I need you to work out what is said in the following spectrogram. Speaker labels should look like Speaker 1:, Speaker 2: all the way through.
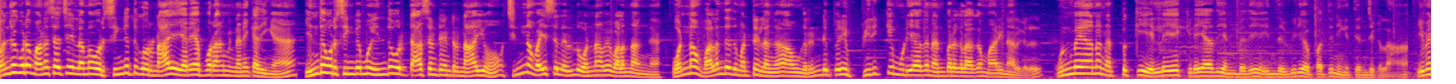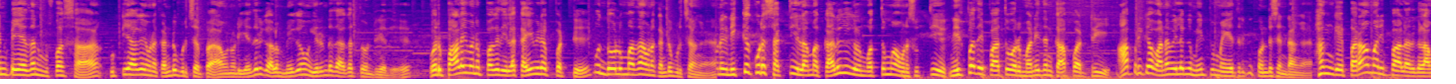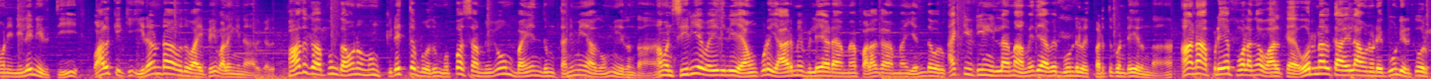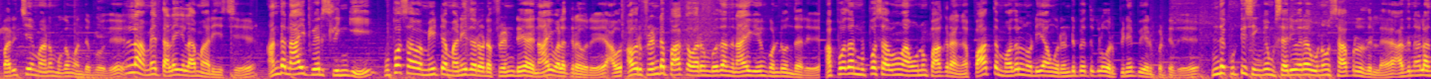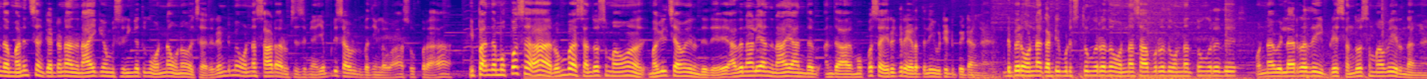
Speaker 1: கொஞ்சம் கூட மனசாட்சி இல்லாமல் ஒரு சிங்கத்துக்கு ஒரு நாயை இறைய போகிறாங்கன்னு நினைக்காதீங்க. இந்த ஒரு சிங்கமும் இந்த ஒரு டாசன்ட் என்ற நாயும் சின்ன வயசுல இருந்து ஒன்னாவே வளர்ந்தாங்க. ஒன்னா வளர்ந்தது மட்டும் இல்லைங்க அவங்க ரெண்டு பேரையும் பிரிக்க முடியாத நண்பர்களாக மாறினார்கள். உண்மையான நட்புக்கு எல்லையே கிடையாது என்பதே இந்த வீடியோவை பார்த்து நீங்கள் தெரிஞ்சுக்கலாம். இவன் பெயர் தான் முஃபாசா குட்டியாக இவனை கண்டுபிடிச்சப்ப அவனுடைய எதிர்காலம் மிகவும் இருண்டதாக தோன்றியது. ஒரு பாலைவன பகுதியில் கைவிடப்பட்டு தோலுமா தான் அவனை கண்டுபிடிச்சாங்க. அவனுக்கு நிக்க கூட சக்தி இல்லாம கழுகுகள் மொத்தமும் அவனை சுத்தி நிற்பதை பார்த்து ஒரு மனிதன் காப்பாற்றி ஆப்பிரிக்கா வனவிலங்கு மீட்பு மையத்திற்கு கொண்டு சென்றாங்க. அங்கே பராமரிப்பாளர்கள் அவனை நிலைநிறுத்தி வாழ்க்கைக்கு இரண்டாவது வாய்ப்பை வழங்கினார்கள். பாதுகாப்பும் கவனமும் கிடைத்த போதும் முப்பாசா மிகவும் பயந்தும் தனிமையாகவும் இருந்தான். அவன் சிறிய வயதிலேயே அவன் கூட யாருமே விளையாடாம பழகாம எந்த ஒரு ஆக்டிவிட்டியும் இல்லாம அமைதியாவே கூண்டில் படுத்துக்கொண்டே இருந்தான். ஆனா அப்படியே போலங்க வாழ்க்கை. ஒரு நாள் காலையில அவனுடைய கூண்டிற்கு ஒரு பரிச்சயமான முகம் வந்தபோது எல்லாமே தலைகளா மாறிடுச்சு. அந்த நாய் பேர் ஸ்லிங்கி. முப்பசாவை மீட்ட மனிதரோட ஃப்ரெண்டு நாய் வளர்க்குறவரு. அவர் அவர் ஃப்ரெண்டை பார்க்க வரும்போது அந்த நாயகியும் கொண்டு வந்தாரு. அப்போதான் முப்பசாவும் அவனும் பார்க்கறாங்க. பார்த்த முதல் நொடியே அவங்க ரெண்டு பேத்துக்குள்ள ஒரு பிணைப்பு ஏற்பட்டது. இந்த குட்டி சிங்கம் சரிவர உணவு சாப்பிட்றது இல்ல அதனால அந்த மனுஷன் கேட்டோன்னா அந்த நாய்க்கும் சிங்கத்துக்கும் ஒன்றா உணவு வச்சார். ரெண்டுமே ஒன்றா சாப்பிட ஆரம்பிச்சிச்சுங்க. எப்படி சாப்பிடுது பார்த்தீங்களா சூப்பராக இப்போ அந்த முப்பசா ரொம்ப சந்தோஷமாகவும் மகிழ்ச்சியாகவும் இருந்தது. அதனாலேயே அந்த நாயை அந்த அந்த முப்பசா இருக்கிற இடத்துலையே விட்டுட்டு போயிட்டாங்க. ரெண்டு பேரும் ஒன்றா கட்டி பிடிச்சி தூங்குறதும் ஒன்றா சாப்பிட்றது ஒன்றா தூங்குறது ஒன்றா விளையாடுறது இப்படியே சந்தோஷமாகவே இருந்தாங்க.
